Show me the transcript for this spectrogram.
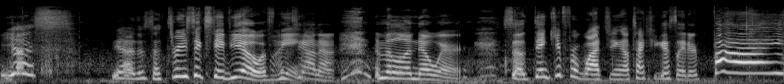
Yes. Yeah, this is a 360 view of me, Montana, the middle of nowhere. So thank you for watching. I'll talk to you guys later. Bye.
